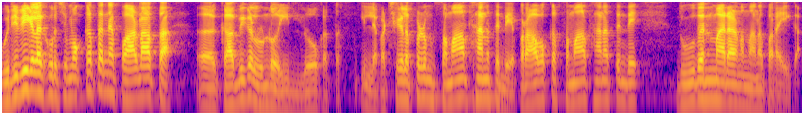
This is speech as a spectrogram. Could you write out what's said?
കുരുവികളെക്കുറിച്ചും ഒക്കെ തന്നെ പാടാത്ത കവികളുണ്ടോ ഈ ലോകത്ത്? ഇല്ല പക്ഷികൾ എപ്പോഴും സമാധാനത്തിന്റെ പ്രാവൊക്കെ സമാധാനത്തിന്റെ ദൂതന്മാരാണെന്നാണ് പറയുക.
